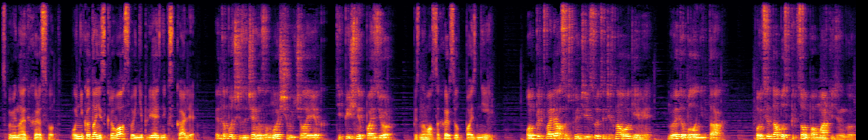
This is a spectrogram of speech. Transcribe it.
вспоминает Херсфилд. Он никогда не скрывал своей неприязни к Скале. Это был чрезвычайно заносчивый человек, типичный позер, признавался Херсфилд позднее. Он притворялся, что интересуется технологиями, но это было не так. Он всегда был спецом по маркетингу,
